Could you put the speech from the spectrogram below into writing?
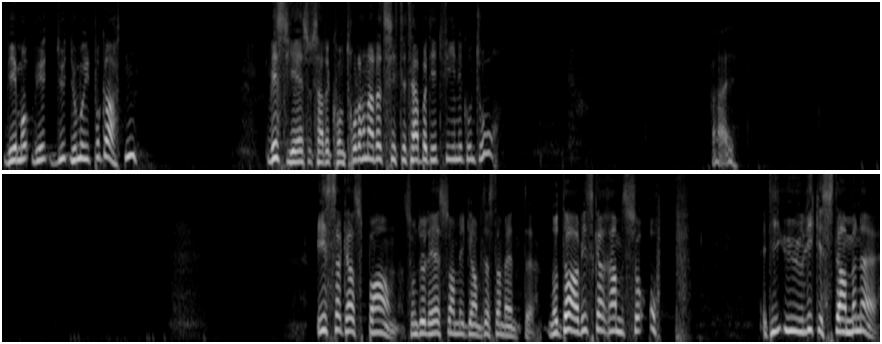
vi må, du, du, må ut på gaten. Hvis Jesus hadde kontroll, han hadde sittet her på ditt fine kontor? Nei. Isakars barn, som du leser om i Gamle Testamentet Når David skal ramse opp de ulike stammene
